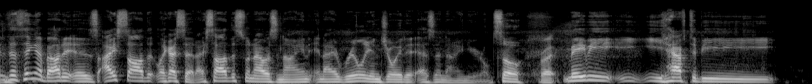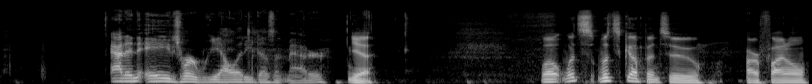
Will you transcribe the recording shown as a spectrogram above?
and the thing about it is, I saw that, like I said, I saw this when I was nine, and I really enjoyed it as a nine year old. So Right. maybe you have to be at an age where reality doesn't matter. yeah. Well, let's let's jump into our final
